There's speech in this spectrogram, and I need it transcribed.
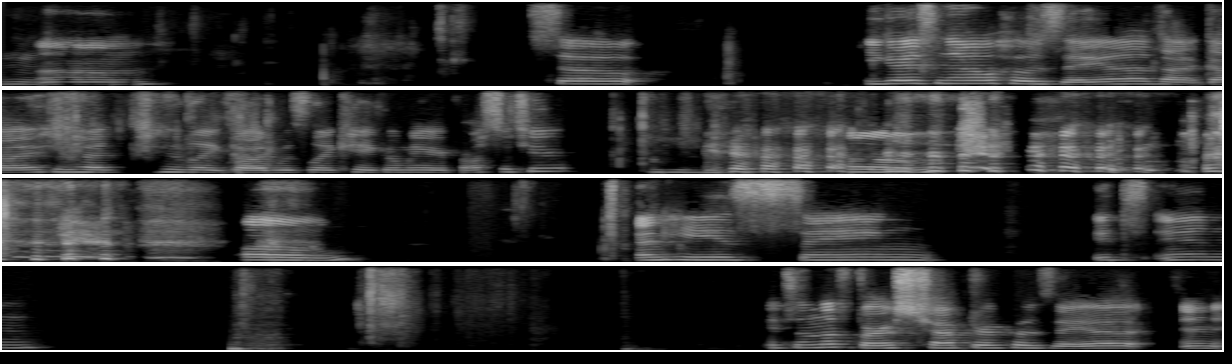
Mhm. Um, so you guys know Hosea, that guy who had who like God was like, hey, go marry a prostitute. Um, um, and he's saying it's in it's in the first chapter of Hosea, and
